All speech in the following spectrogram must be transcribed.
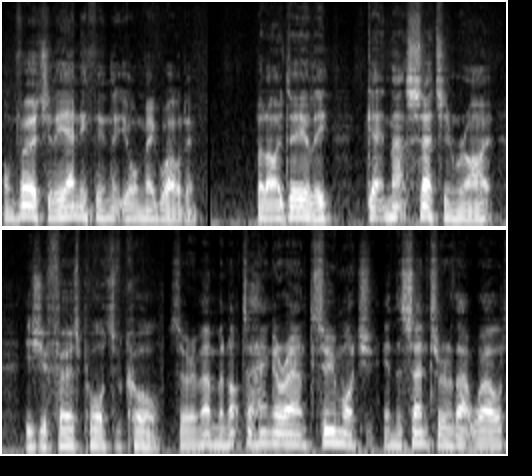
on virtually anything that you're MIG welding. But ideally, getting that setting right is your first port of call. So remember not to hang around too much in the center of that weld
